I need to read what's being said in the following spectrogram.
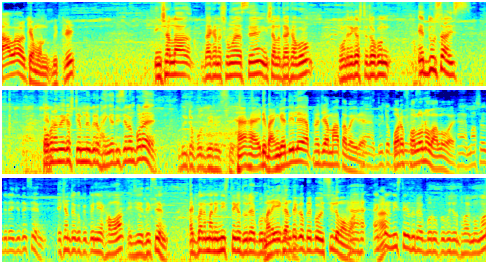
লাল হয় কেমন ভিতরে? ইনশাল্লাহ দেখানোর সময় আছে ইনশাল্লাহ দেখাবো। আমাদের গাছটা যখন এর দূর সাইজ তখন আমি গাছটা এমনি করে ভাঙিয়ে দিয়েছিলাম পরে দুইটা ফুট বের হয়েছে। হ্যাঁ হ্যাঁ এটি ভাঙ্গা দিলে আপনার যে মাথা বাইরে। হ্যাঁ, পরে ফলনও ভালো হয়। হ্যাঁ মাসাল দিলে এই যে দেখছেন এখান থেকে পেঁপে নিয়ে খাওয়া এই যে দেখছেন একবারে মানে নিচ থেকে দূরে একবার মানে এখান থেকে পেঁপে হইছিল মামা। হ্যাঁ হ্যাঁ, একবার নিচ থেকে দূরে একবার উপরে পর্যন্ত হয় মামা।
